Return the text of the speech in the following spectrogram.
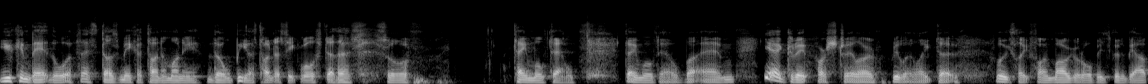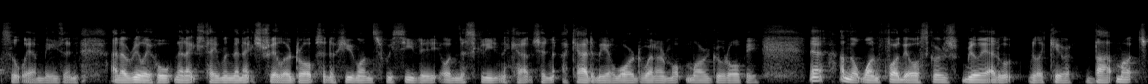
You can bet though, if this does make a ton of money, there'll be a ton of sequels to this. So time will tell. Time will tell. But um, yeah, great first trailer. Really liked it. Looks like fun. Margot Robbie's going to be absolutely amazing, and I really hope the next time when the next trailer drops in a few months, we see the on the screen the caption Academy Award winner Margot Robbie. Now, I'm not one for the Oscars. Really, I don't really care that much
